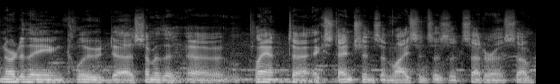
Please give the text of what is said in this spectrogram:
nor do they include uh, some of the uh, plant uh, extensions and licenses, et cetera. So,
